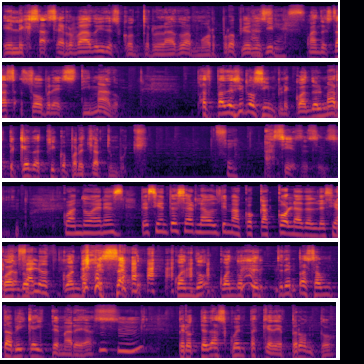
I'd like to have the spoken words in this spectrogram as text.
el exacerbado y descontrolado amor propio, es decir, cuando estás sobreestimado. Para decirlo simple, cuando el mar te queda chico para echarte un buche. Sí. Así es de sencillo. Cuando eres, te sientes ser la última Coca-Cola del desierto. Salud. Cuando, exacto. cuando, cuando te trepas a un tabique y te mareas, pero te das cuenta que de pronto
